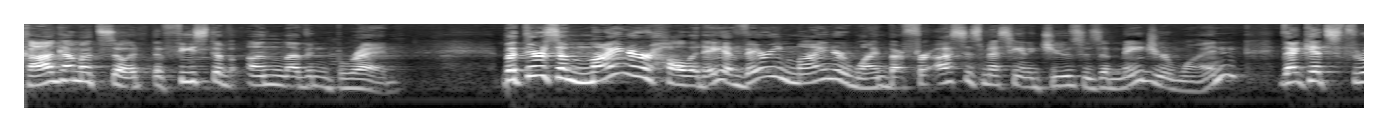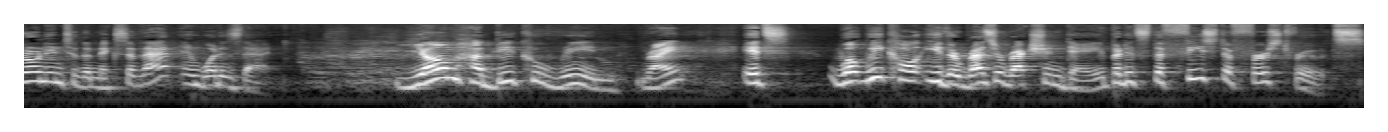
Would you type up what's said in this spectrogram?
Chag HaMatzot, the Feast of Unleavened Bread. But there's a minor holiday, a very minor one, but for us as Messianic Jews is a major one that gets thrown into the mix of that. And what is that? Yom HaBikurim, right? It's what we call either Resurrection Day, but it's the Feast of First Fruits.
